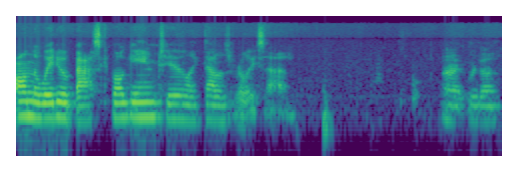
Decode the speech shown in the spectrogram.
on the way to a basketball game too, like that was really sad. All right, we're done.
